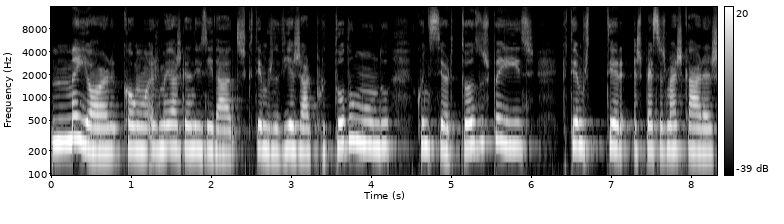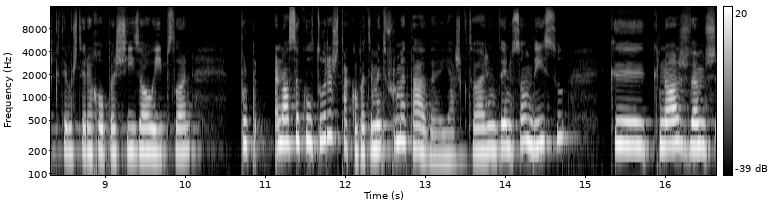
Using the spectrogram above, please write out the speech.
maior, com as maiores grandiosidades, que temos de viajar por todo o mundo, conhecer todos os países, que temos de ter as peças mais caras, que temos de ter a roupa X ou Y, porque a nossa cultura está completamente formatada e acho que toda a gente tem noção disso, que, que nós vamos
